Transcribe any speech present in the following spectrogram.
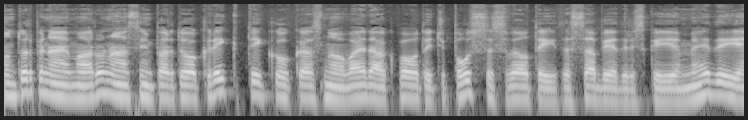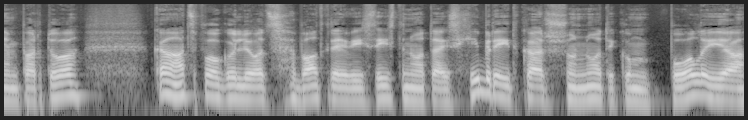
Un turpinājumā runāsim par to kritiku, kas no vairāku politiķu puses veltīta sabiedriskajiem mēdījiem par to, kā atspoguļots Baltkrievijas īstenotais hibrīd karš un notikumu Polijā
